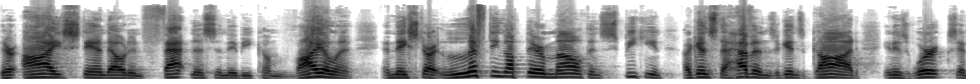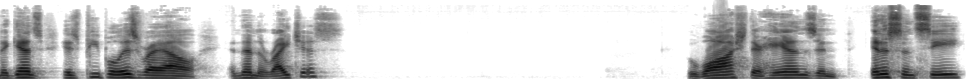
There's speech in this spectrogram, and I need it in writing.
their eyes stand out in fatness and they become violent and they start lifting up their mouth and speaking against the heavens, against God and His works and against His people Israel. And then the righteous who wash their hands in innocency,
